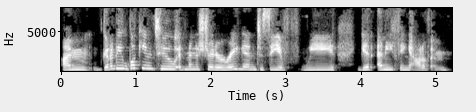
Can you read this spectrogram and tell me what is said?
I'm going to be looking to Administrator Regan to see if we get anything out of him.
